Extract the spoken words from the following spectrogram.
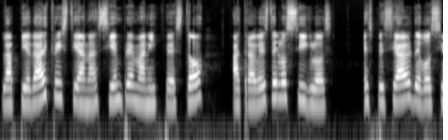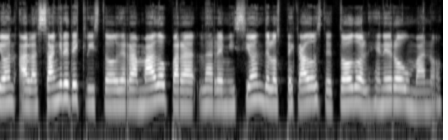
La piedad cristiana siempre manifestó a través de los siglos especial devoción a la sangre de Cristo derramado para la remisión de los pecados de todo el género humano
